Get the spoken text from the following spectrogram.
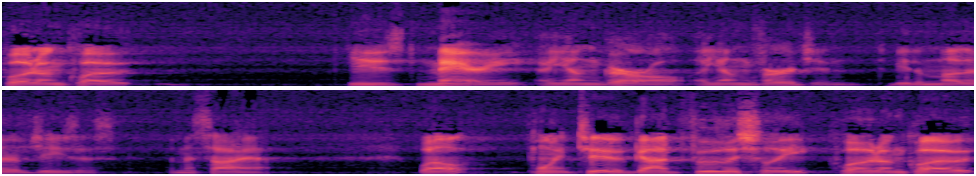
quote unquote, used Mary, a young girl, a young virgin, to be the mother of Jesus, the Messiah. Well, point two, God foolishly, quote unquote,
